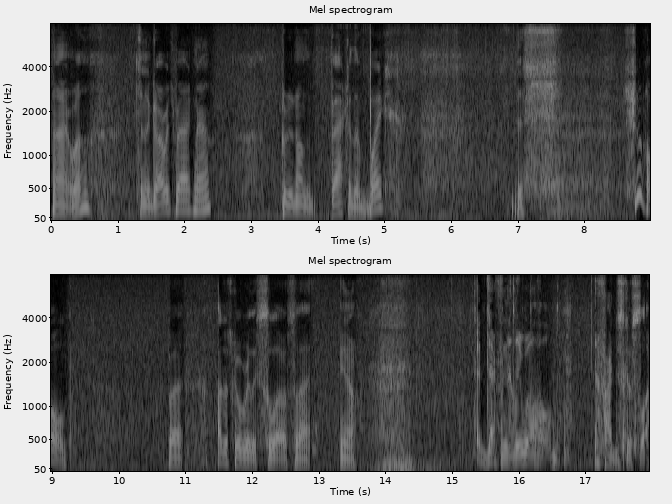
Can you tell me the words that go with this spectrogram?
Alright, well, it's in a garbage bag now put it on the back of the bike. This should hold, but I'll just go really slow so that, you know, it definitely will hold if I just go slow.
